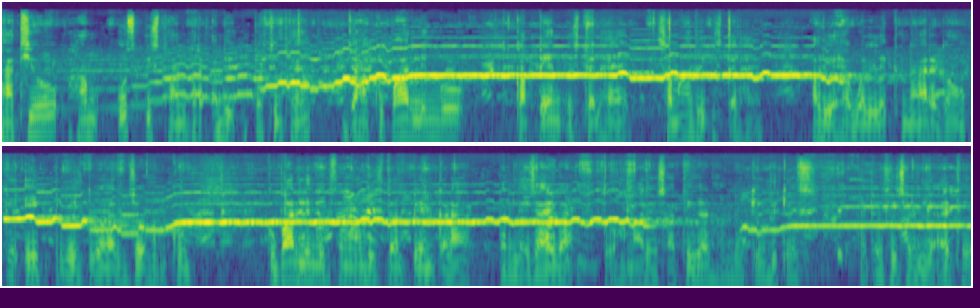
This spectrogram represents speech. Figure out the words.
साथियों, हम उस स्थान पर अभी उपस्थित हैं, जहाँ कुपार लिंगो का पेन स्थल है, समाधि स्थल है, और यह है वल्लेक नार गाँव के एक प्रवेश द्वार जो हमको कुपार लिंगो समाधि स्थल पेन कड़ा पर ले जाएगा। तो हमारे साथीगढ़ हम लोग के भी केस में प्रशिक्षण लिए आए थे।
